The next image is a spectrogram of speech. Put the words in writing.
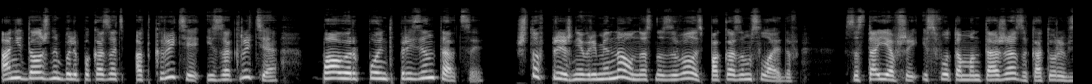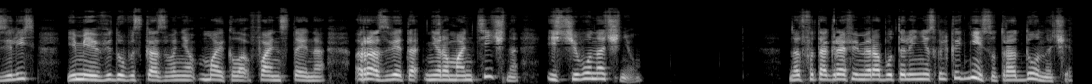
Они должны были показать открытие и закрытие PowerPoint-презентации, что в прежние времена у нас называлось показом слайдов, состоявшей из фотомонтажа, за который взялись, имея в виду высказывание Майкла Файнстейна «Разве это не романтично? Из чего начнем?» Над фотографиями работали несколько дней с утра до ночи,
